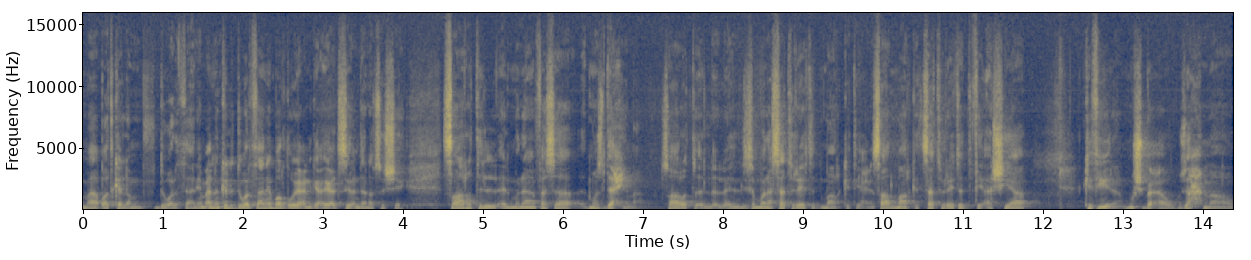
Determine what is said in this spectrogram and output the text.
ما أبغى أتكلم في الدول الثانية مع إن كل الدول الثانية برضو يعني قاعد يصير عندها نفس الشيء. صارت ال- المنافسة مزدحمة. صارت ال- ال- اللي يسمونها saturated market يعني صار ال market saturated في أشياء كثيرة مشبعة وزحمة و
